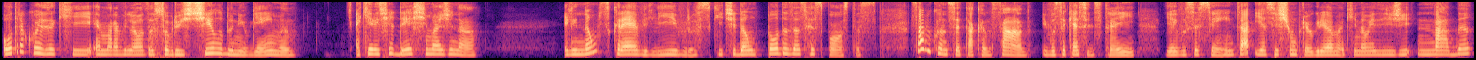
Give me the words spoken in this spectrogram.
Outra coisa que é maravilhosa sobre o estilo do Neil Gaiman é que ele te deixa imaginar. Ele não escreve livros que te dão todas as respostas. Sabe quando você tá cansado e você quer se distrair? E aí você senta e assiste um programa que não exige nada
